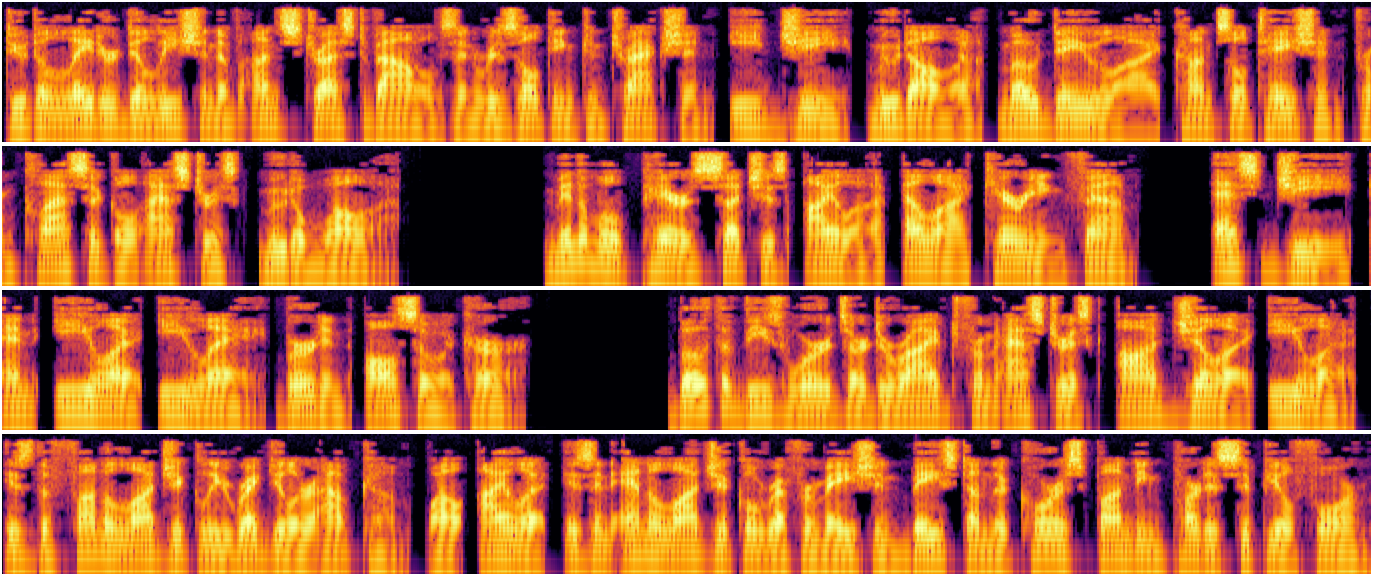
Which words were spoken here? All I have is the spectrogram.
due to later deletion of unstressed vowels and resulting contraction, e.g., mudala, mo deulai consultation from classical asterisk, muda wala. Minimal pairs such as ila, eli carrying fem, sg, and ila, ele burden also occur. Both of these words are derived from asterisk a jilla, ila, is the phonologically regular outcome, while ila is an analogical reformation based on the corresponding participial form,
